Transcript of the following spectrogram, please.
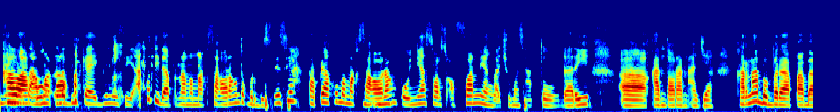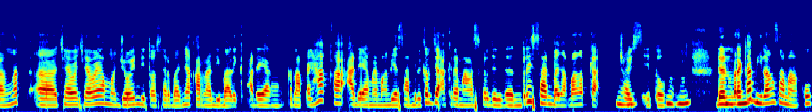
kalau aku sama, lebih kayak gini sih aku tidak pernah memaksa orang untuk berbisnis ya tapi aku memaksa hmm. orang punya source of fund yang nggak cuma satu dari uh, kantoran aja karena beberapa banget uh, cewek-cewek yang mau join di Toser banyak karena dibalik ada yang kena PHK ada yang memang dia sambil kerja akhirnya malas kerja dan resign banyak banget kak choice hmm. itu hmm. dan hmm. mereka bilang sama aku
